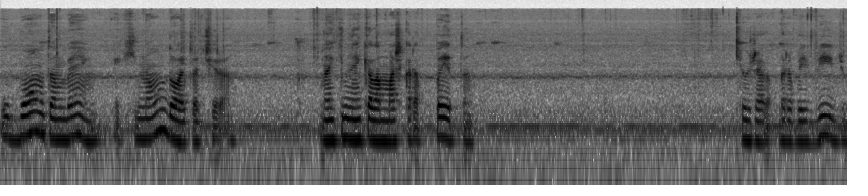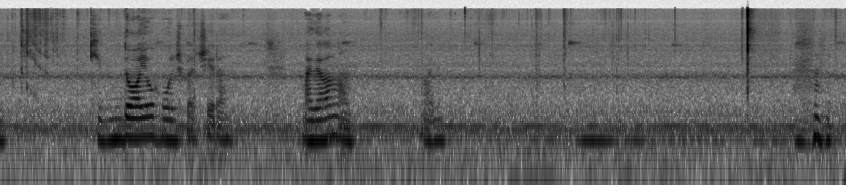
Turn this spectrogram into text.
O bom também é que não dói pra tirar. Não é que nem aquela máscara preta. Que eu já gravei vídeo. Que dói horrores pra tirar. Mas ela não. Olha.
